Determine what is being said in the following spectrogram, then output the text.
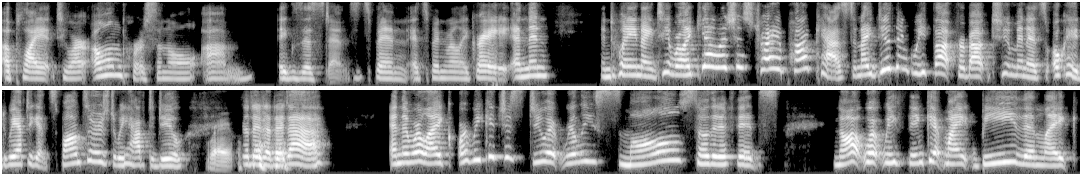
apply it to our own personal um, existence. It's been it's been really great. And then in 2019, we're like, yeah, let's just try a podcast. And I do think we thought for about two minutes, okay, do we have to get sponsors? Do we have to do right? Da, da, da, da, da. And then we're like, or we could just do it really small so that if it's not what we think it might be, then like,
